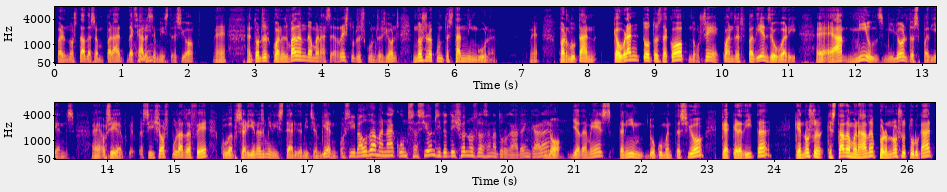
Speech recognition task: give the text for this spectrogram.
per no estar desemparat de cara Sí. a l'administració. Eh? Entonces, quan es van demanar els restos de les concessions, no se n'ha contestat ninguna. Eh? Per tant, cauran totes de cop? No sé. Quants expedients deu haver-hi? Eh? Hi ha mils, milions d'expedients. Eh? O sigui, si això es posàs a fer, col·lapsarien el Ministeri de Mig Ambient. O sigui, vau demanar concessions i tot això no us les han atorgat, eh, encara? No, i a més tenim documentació que acredita que, no, que està demanada però no s'ha atorgat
